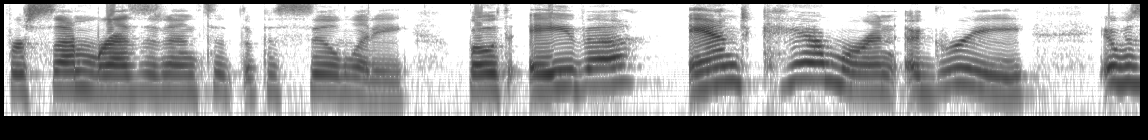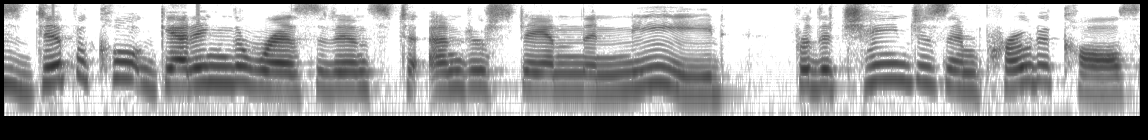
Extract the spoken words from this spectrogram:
for some residents at the facility. Both Ava and Cameron agree it was difficult getting the residents to understand the need for the changes in protocols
